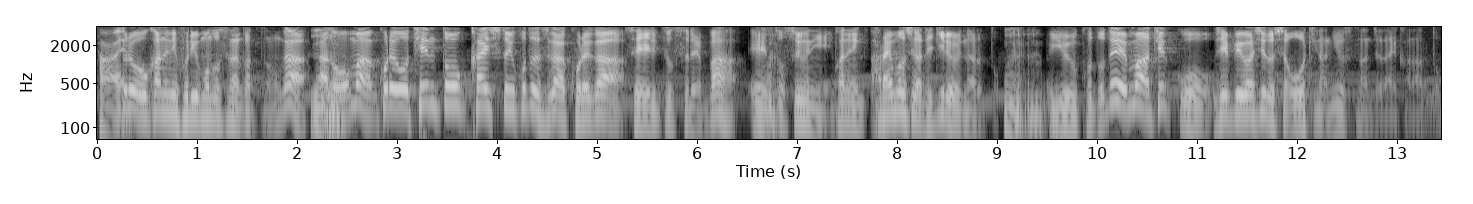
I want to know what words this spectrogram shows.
はい。それをお金に振り戻せなかったのが、うんあの、まあ、これを検討開始ということですが、これが成立すれば、えっ、と、うそういうふうにお金に払い戻しができるようになると。うんうん。いうことで、まあ結構 JPYC としては大きなニュースなんじゃないかなと。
